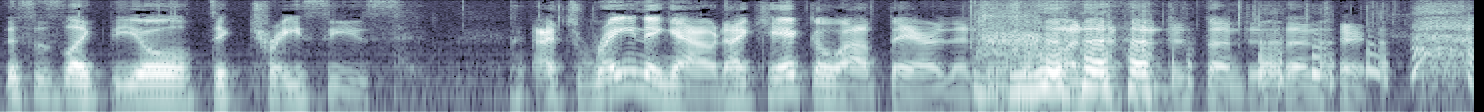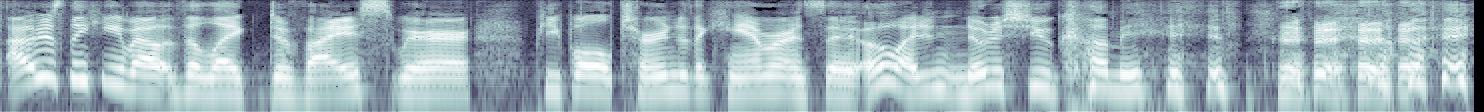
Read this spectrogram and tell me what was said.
This is like the old Dick Tracy's. It's raining out. I can't go out there. Then thunder, thunder, thunder, thunder. I was just thinking about the like device where people turn to the camera and say, "Oh, I didn't notice you come in."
